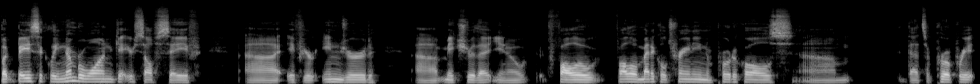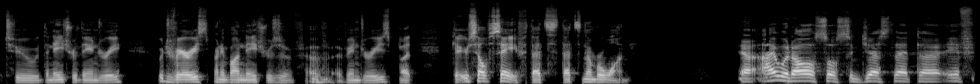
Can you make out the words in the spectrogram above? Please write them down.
But basically, number one, get yourself safe. Uh, if you're injured, uh, make sure that you know follow follow medical training and protocols. Um, that's appropriate to the nature of the injury, which varies depending upon natures of, of, mm-hmm. of injuries. But get yourself safe. That's that's number one. Yeah, I would also suggest that uh, if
